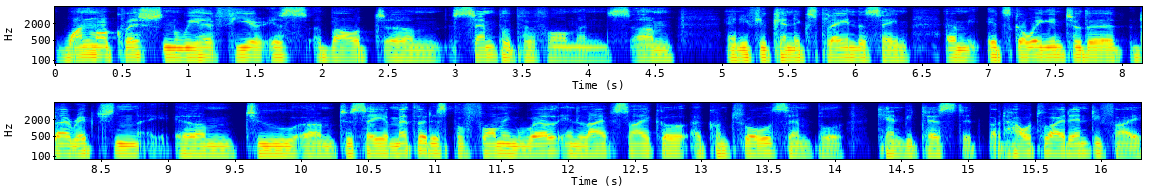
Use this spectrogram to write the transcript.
one more question we have here is about um, sample performance. Um, and if you can explain the same, um, it's going into the direction um, to um, to say a method is performing well in life cycle, a control sample can be tested. But how to identify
